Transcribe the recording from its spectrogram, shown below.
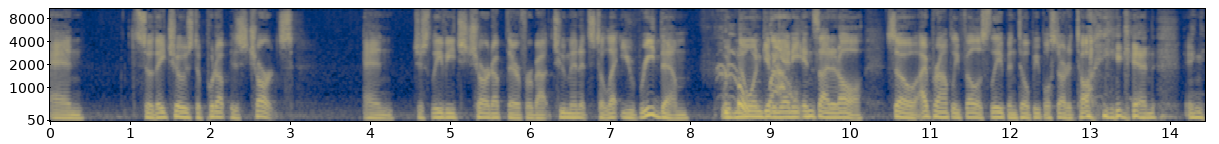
and so they chose to put up his charts and just leave each chart up there for about two minutes to let you read them with no oh, one giving wow. any insight at all. So I promptly fell asleep until people started talking again and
